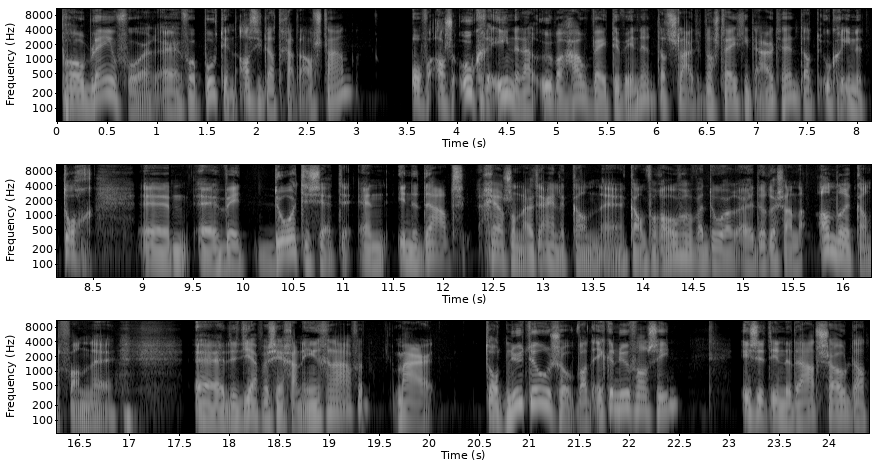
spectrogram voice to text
probleem voor, uh, voor Poetin als hij dat gaat afstaan of als Oekraïne daar überhaupt weet te winnen, dat sluit ik nog steeds niet uit. Hè, dat Oekraïne toch uh, weet door te zetten en inderdaad Gerson uiteindelijk kan, uh, kan veroveren, waardoor de Russen aan de andere kant van de Djeppe zich gaan ingraven. Maar tot nu toe, zo, wat ik er nu van zie, is het inderdaad zo dat,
